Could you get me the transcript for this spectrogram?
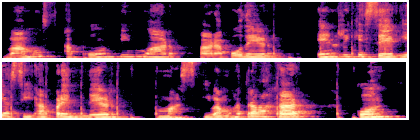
vamos a continuar para poder enriquecer y así aprender más. Y vamos a trabajar con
